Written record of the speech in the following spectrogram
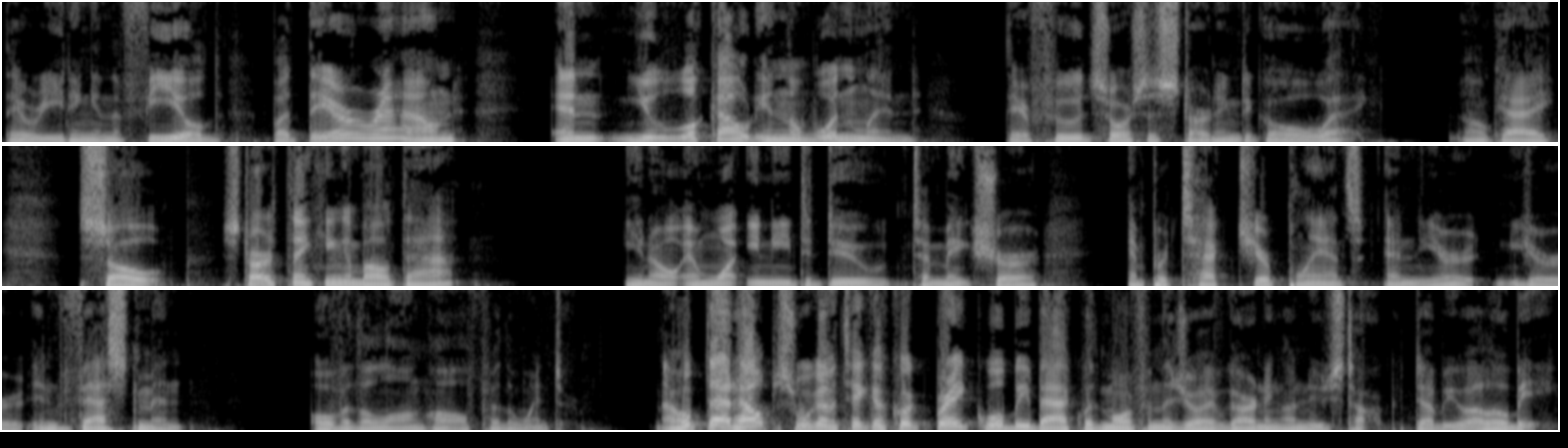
They were eating in the field, but they're around and you look out in the woodland, their food source is starting to go away. Okay? So start thinking about that, you know, and what you need to do to make sure and protect your plants and your your investment over the long haul for the winter. I hope that helps. We're going to take a quick break. We'll be back with more from the Joy of Gardening on News Talk, WLOB.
